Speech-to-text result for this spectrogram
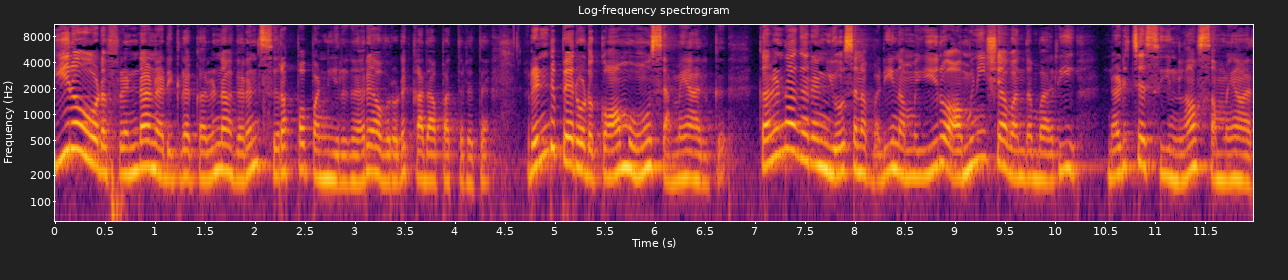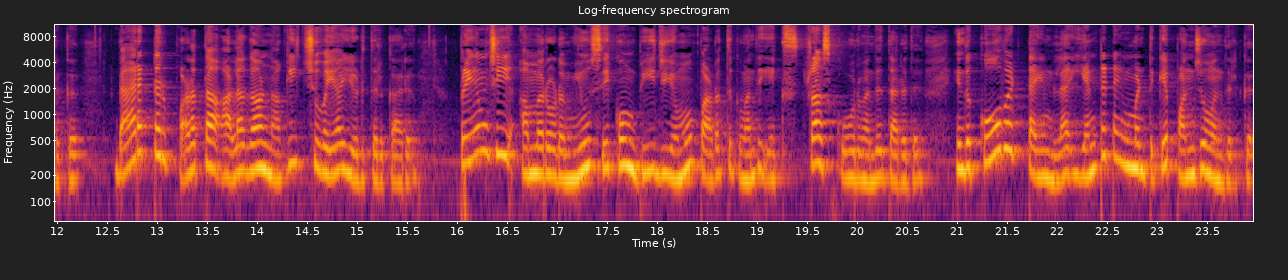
ஹீரோவோட ஃப்ரெண்டாக நடிக்கிற கருணாகரன் சிறப்பாக பண்ணியிருக்காரு அவரோட கதாபாத்திரத்தை. ரெண்டு பேரோட காமும் செம்மையாக இருக்குது கருணாகரன் யோசனைப்படி நம்ம ஹீரோ அமினிஷா வந்த மாதிரி நடித்த சீன்லாம் செம்மையாக இருக்குது டைரக்டர் படத்தை அழகாக நகைச்சுவையாக எடுத்திருக்காரு. பிரேம்ஜி அமரோட மியூசிக்கும் பிஜிஎமும் படத்துக்கு வந்து எக்ஸ்ட்ரா ஸ்கோர் வந்து தருது. இந்த கோவிட் டைமில் என்டர்டெயின்மெண்ட்டுக்கே பஞ்சம் வந்திருக்கு.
